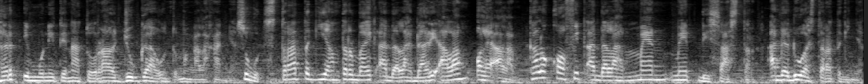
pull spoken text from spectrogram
herd immunity natural juga untuk mengalahkannya. Sungguh, strategi yang terbaik adalah dari alam oleh alam. Kalau COVID COVID adalah man-made disaster. Ada dua strateginya.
